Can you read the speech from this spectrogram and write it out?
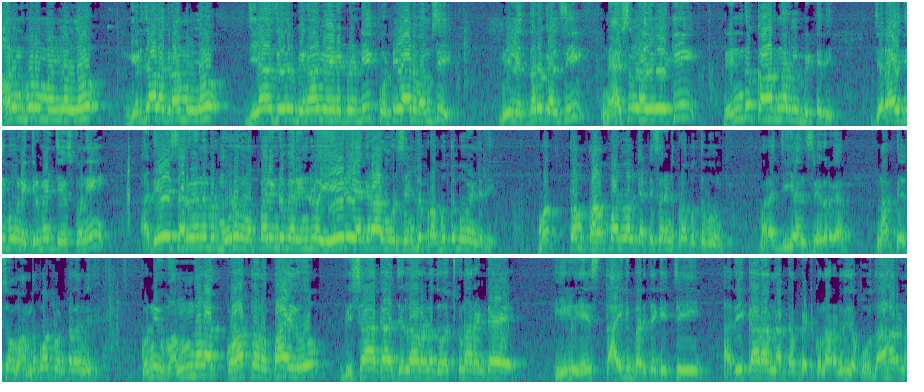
ఆనందపురం మండలంలో గిరిజాల గ్రామంలో జియాన్ శ్రీధర్ బినామీ అయినటువంటి కొట్టియాడు వంశీ వీళ్ళిద్దరూ కలిసి నేషనల్ హైవేకి రెండు కార్నర్లు బిట్టిది. జరాయితీ భూమిని అగ్రిమెంట్ చేసుకొని అదే సర్వే నెంబర్ మూడు వందల ముప్పై రెండు బై రెండులో ఏడు ఎకరాలు మూడు సెంట్లు ప్రభుత్వ భూమి అండి మొత్తం కాంపౌండ్ వాళ్ళు కట్టేశారండి ప్రభుత్వ భూమికి. మన జియాన్ శ్రీధర్ గారు. నాకు తెలిసి వంద కోట్లు ఉంటుందేమో ఇది. కొన్ని వందల కోట్ల రూపాయలు విశాఖ జిల్లాలోనే దోచుకున్నారంటే వీళ్ళు ఏ స్థాయికి బరితెగిచ్చి అధికారాన్ని అడ్డం పెట్టుకున్నారన్నది ఇది ఒక ఉదాహరణ.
